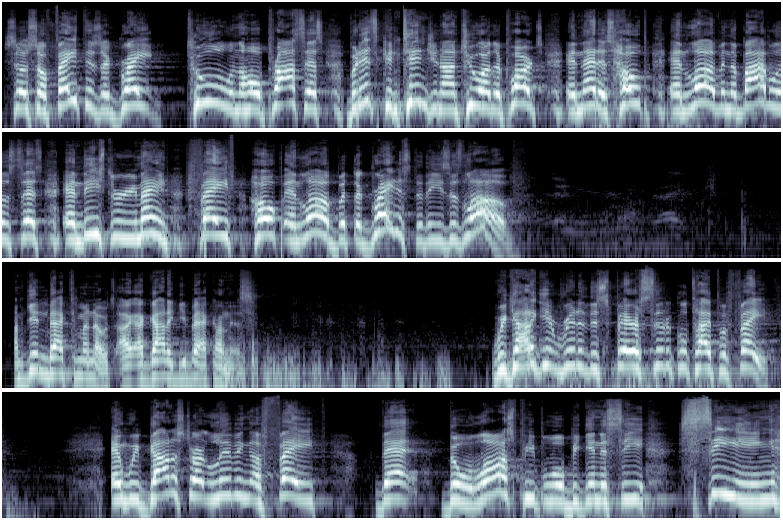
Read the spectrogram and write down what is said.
So, so faith is a great tool in the whole process, but it's contingent on two other parts, and that is hope and love. In the Bible, it says, and these three remain faith, hope, and love, but the greatest of these is love. I'm getting back to my notes. I, I got to get back on this. We got to get rid of this pharisaical type of faith. And we've got to start living a faith that the lost people will begin to see. Seeing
